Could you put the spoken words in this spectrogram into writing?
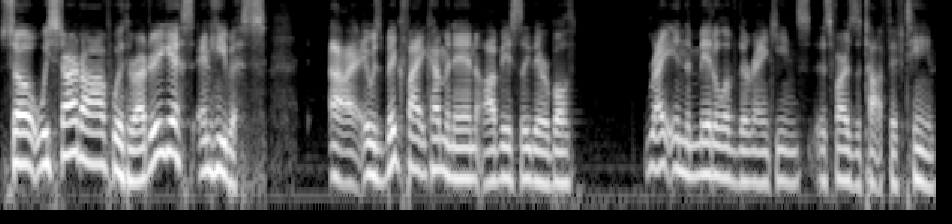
So we start off with Rodriguez and Ribas. Uh, it was a big fight coming in. Obviously, they were both right in the middle of the rankings as far as the top 15.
